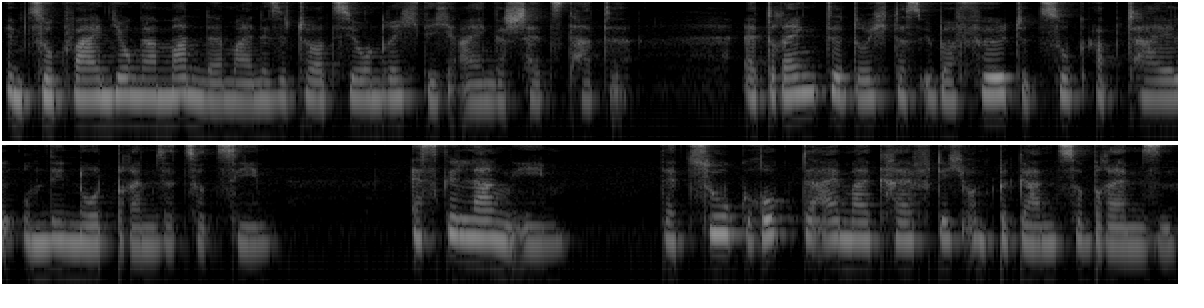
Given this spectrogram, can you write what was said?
Im Zug war ein junger Mann, der meine Situation richtig eingeschätzt hatte. Er drängte durch das überfüllte Zugabteil, um die Notbremse zu ziehen. Es gelang ihm. Der Zug ruckte einmal kräftig und begann zu bremsen.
